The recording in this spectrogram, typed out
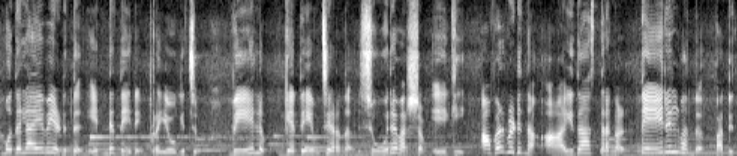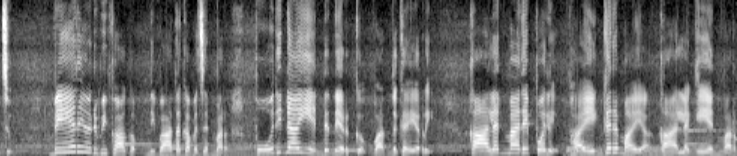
മുതലായവയെടുത്ത് എന്റെ നേരെ പ്രയോഗിച്ചു. വേലും ഗതയും ചേർന്ന് ശൂരവർഷം ഏകി. അവർ വിടുന്ന ആയുധാസ്ത്രങ്ങൾ തേരിൽ വന്ന് പതിച്ചു. വേറെ ഒരു വിഭാഗം നിവാദ കവചന്മാർ പോരിനായി എന്റെ നേർക്ക് വന്നു കയറി. കാലന്മാരെ പോലെ ഭയങ്കരമായ കാലകേയന്മാർ.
